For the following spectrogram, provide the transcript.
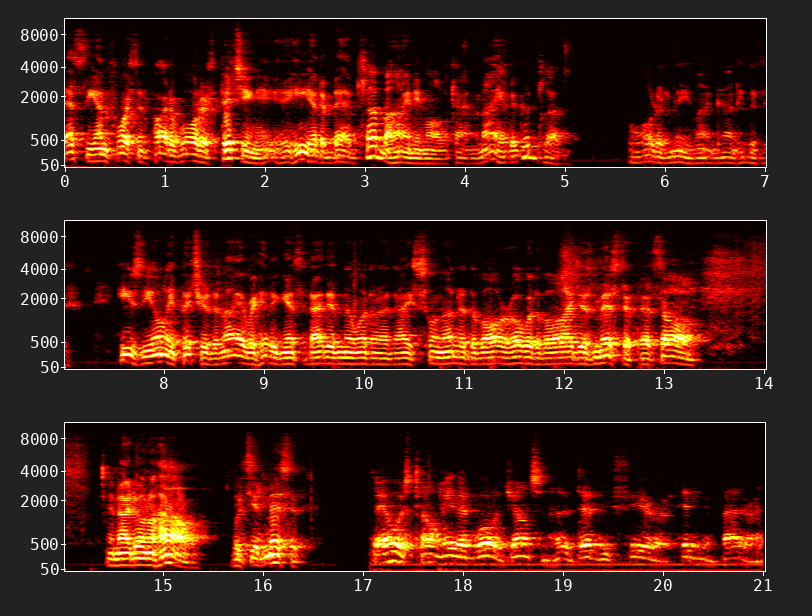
that's the unfortunate part of Walter's pitching. He, he had a bad club behind him all the time, and I had a good club. Walter to me, my God, he was. He's the only pitcher that I ever hit against that I didn't know whether I swung under the ball or over the ball. I just missed it. That's all. And I don't know how, but you'd miss it. They always tell me that Walter Johnson had a deadly fear of hitting a batter.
